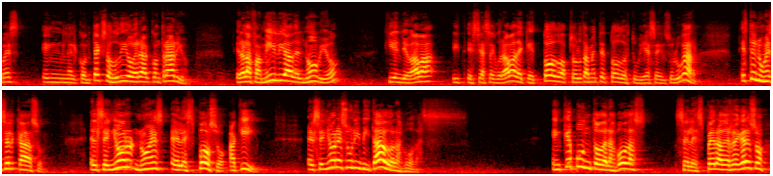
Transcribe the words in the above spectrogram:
Pues en el contexto judío era al contrario. Era la familia del novio quien llevaba y se aseguraba de que todo, absolutamente todo, estuviese en su lugar. Este no es el caso. El Señor no es el esposo aquí. El Señor es un invitado a las bodas. ¿En qué punto de las bodas se le espera de regreso?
